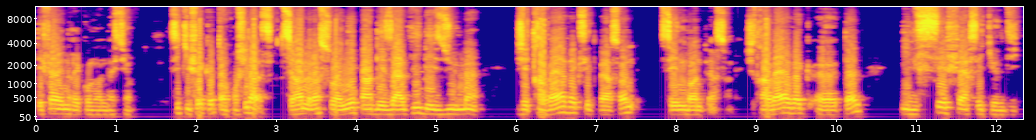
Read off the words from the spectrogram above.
de faire une recommandation. Ce qui fait que ton profil sera maintenant soigné par des avis des humains. J'ai travaillé avec cette personne, c'est une bonne personne. Je travaille avec euh, tel, il sait faire ce qu'il dit.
